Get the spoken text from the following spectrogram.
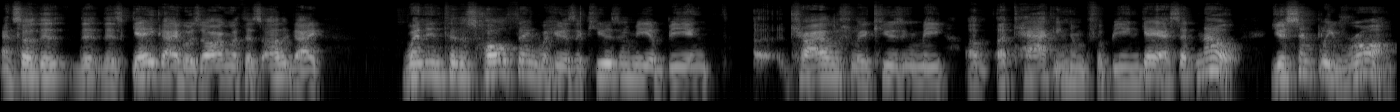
And so the, the, this gay guy who was arguing with this other guy went into this whole thing where he was accusing me of being childishly accusing me of attacking him for being gay. I said, no, you're simply wrong.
